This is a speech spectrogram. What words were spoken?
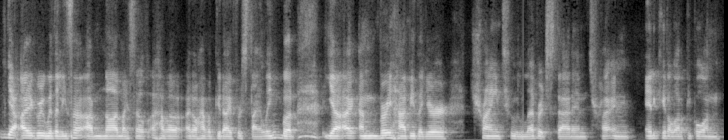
Yeah, I agree with Elisa. I'm not myself. I have a I don't have a good eye for styling, but yeah, I, I'm very happy that you're trying to leverage that and try and educate a lot of people on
